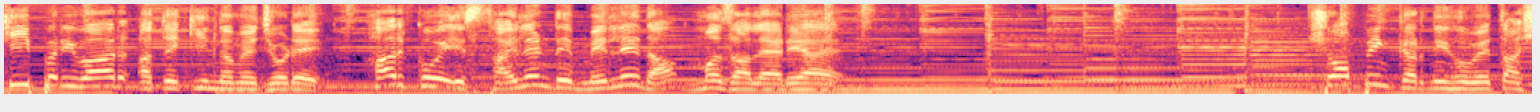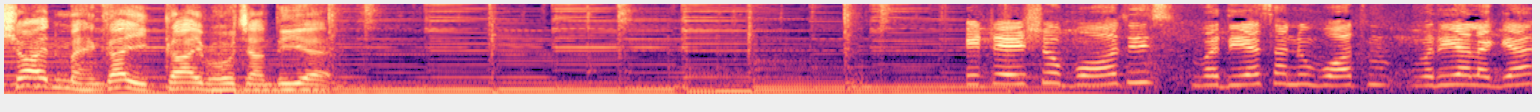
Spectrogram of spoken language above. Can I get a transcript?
ਕੀ ਪਰਿਵਾਰ ਅਤੇ ਕੀ ਨਵੇਂ ਜੋੜੇ? ਹਰ ਕੋਈ ਇਸ ਥਾਈਲੈਂਡ ਦੇ ਮੇਲੇ ਦਾ ਮਜ਼ਾ ਲੈ ਰਿਹਾ ਹੈ। ਸ਼ਾਪਿੰਗ ਕਰਨੀ ਹੋਵੇ ਤਾਂ ਸ਼ਾਇਦ ਮਹਿੰਗਾਈ ਗਾਇਬ ਹੋ ਜਾਂਦੀ ਹੈ। ਟ੍ਰੇਡ ਸ਼ੋ ਬਹੁਤ ਹੀ ਵਧੀਆ, ਸਾਨੂੰ ਬਹੁਤ ਵਧੀਆ ਲੱਗਿਆ।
